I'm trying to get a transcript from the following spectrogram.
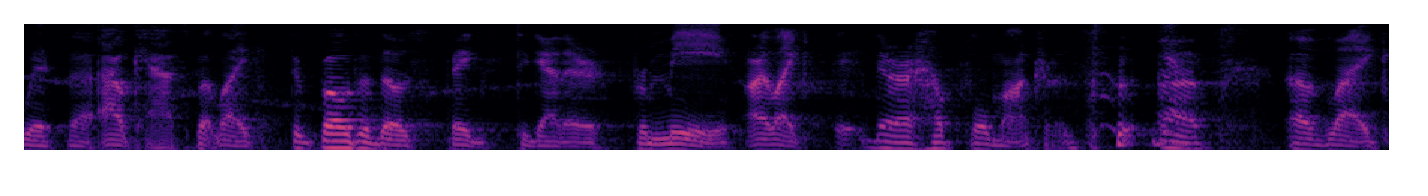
with uh, Outkast, but like the, both of those things together for me are like eh, there are helpful mantras Yeah. uh, of like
